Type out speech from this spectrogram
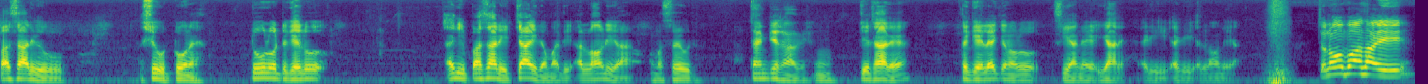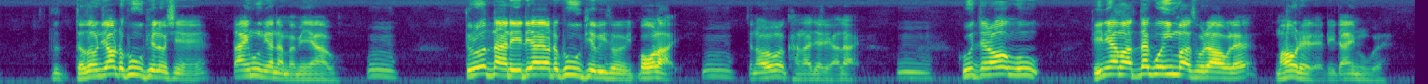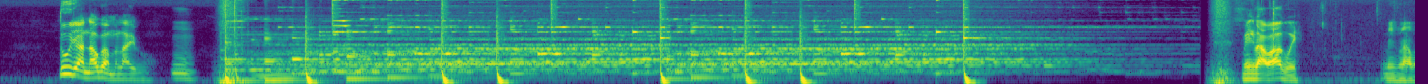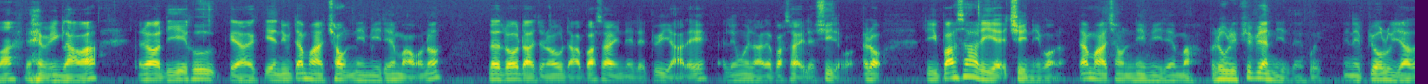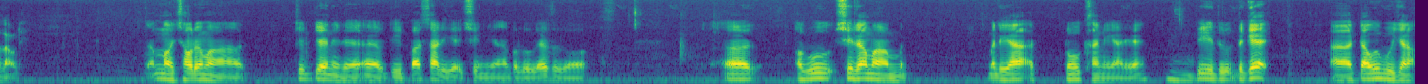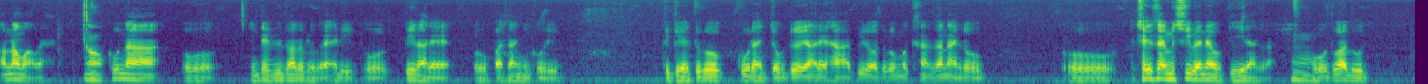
ပတ်စားတွေကိုအရှိကိုတွန်းတယ်တွန်းလို့တကယ်လို့အဲ့ဒီပတ်စားတွေကြားရတော့မှဒီအလောင်းတွေကမဆွဲဘူး တိုင်းပြစ်ထားခဲ့ อืมပြစ်ထားတယ်တကယ်လဲကျွန်တော်တို့စီရနဲ့ရတယ်အဲ့ဒီအဲ့ဒီအလောင်းတွေက ကျွန်တော်ဘာသာရေးတစုံတစ်ယောက်တစ်ခုဖြစ်လို့ရှိရင်တိုင်းမှုမျက်နှာမမြင်ရဘူး อืม သူတို့တန်တွေတရားယောက်တစ်ခုဖြစ်ပြီဆိုရင်ပေါ်လာပြီ อืม ကျွန်တော်တို့ခံစားချက်တွေကလာပြီ อืม ခုကျွန်တော်တို့ခုဒီနေရာမှာတက်ကွင်းကြီးမှာဆိုတာကိုလည်းမဟုတ်တယ်လေဒီတိုင်းမှုပဲသူ့ကြနောက်ကမလိုက်ဘူး อืมမင်္ဂလာပါကွေမင်္ဂလာပါအဲမင်္ဂလာပါအဲ့တော့ဒီအခု KNU တက်မှာ6နေမြေထဲမှာပေါ့နော်လက်တော့ဒါကျွန်တော်တို့ဒါပါစာရင်းနဲ့လည်းတွေ့ရတယ်အလင်းဝင်လာတဲ့ပါစာရင်းလည်းရှိတယ်ပေါ့အဲ့တော့ဒီပါစာတွေရဲ့အခြေအနေပေါ့နော်တက်မှာ6နေမြေထဲမှာဘယ်လိုတွေဖြစ်ပျက်နေလဲကွေနည်းနည်းပြောလို့ရသလားလေအမှ6ထဲမှာ ပြစ်ပြက်နေတဲ့အဲဒီပတ်စားတွေရဲ့အခြေအနေကဘယ်လိုလဲဆိုတော့အဲအခုရှေ့တန်းမှာမမတရားအတိုးခံနေရတယ်ပြီးရင်သူတကယ်အာတာဝန်ဘူးကြတာအနောက်မှာပဲဟုတ်ခုနဟိုအင်တာဗျူးသွားတယ်လို့ပဲအဲ့ဒီဟိုပေးလာတဲ့ဟိုပတ်စံညီကိုတွေတကယ်သူတို့ကိုယ်တိုင်ကြုံတွေ့ရတဲ့ဟာပြီးတော့သူတို့မခံစားနိုင်လို့ဟိုအချိန်ဆက်မရှိဘဲနဲ့ကိုပြေးတာကွာဟိုသူကသူ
